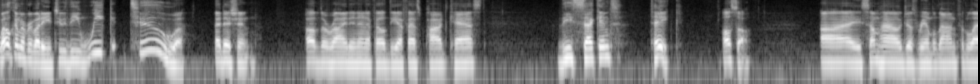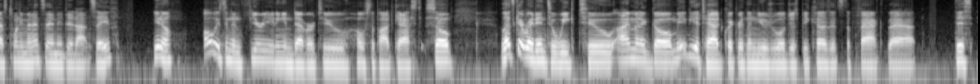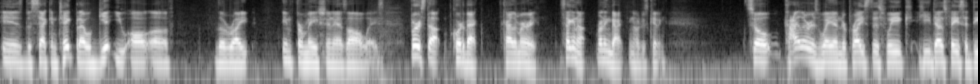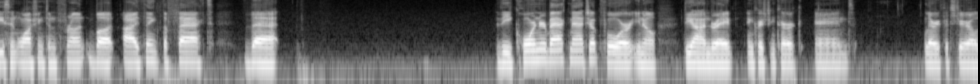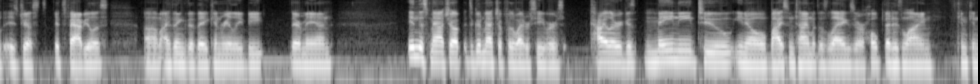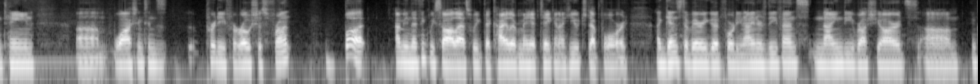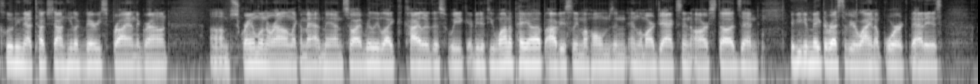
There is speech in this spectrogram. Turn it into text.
Welcome, everybody, to the week two edition of the Ride in NFL DFS podcast. The second take. Also, I somehow just rambled on for the last 20 minutes and it did not save. You know, always an infuriating endeavor to host a podcast. So, let's get right into week two. I'm going to go maybe a tad quicker than usual just because it's the fact that this is the second take, but I will get you all of the right information as always. First up, quarterback, Kyler Murray. Second up, running back. No, just kidding. So Kyler is way underpriced this week. He does face a decent Washington front, but I think the fact that the cornerback matchup for, you know, DeAndre and Christian Kirk and Larry Fitzgerald is just it's fabulous. Um, I think that they can really beat their man in this matchup. It's a good matchup for the wide receivers. Kyler may need to, you know, buy some time with his legs or hope that his line can contain um, Washington's pretty ferocious front. But, I mean, I think we saw last week that Kyler may have taken a huge step forward against a very good 49ers defense, 90 rush yards, um, including that touchdown. He looked very spry on the ground, um, scrambling around like a madman. So I really like Kyler this week. I mean, if you want to pay up, obviously Mahomes and, and Lamar Jackson are studs. And if you can make the rest of your lineup work, that is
